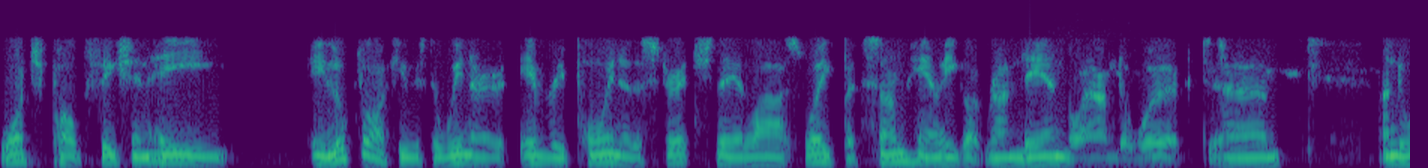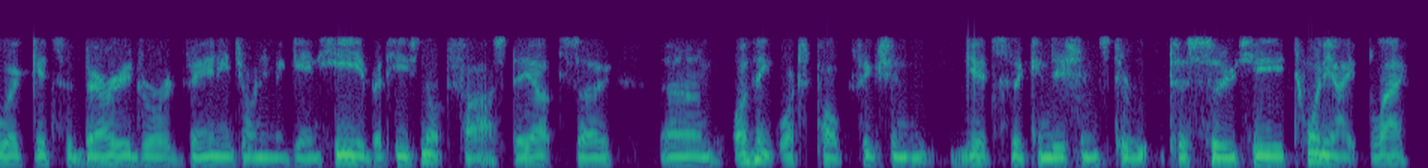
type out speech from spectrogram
Watch Pulp Fiction. He he looked like he was the winner at every point of the stretch there last week, but somehow he got run down by underworked. Um, underworked gets the barrier draw advantage on him again here, but he's not fast out. So um, I think Watch Pulp Fiction gets the conditions to to suit here. 28 black.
